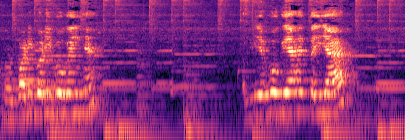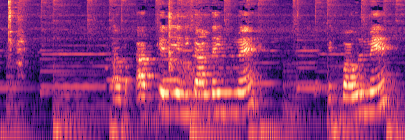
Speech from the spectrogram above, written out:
और बड़ी बड़ी हो गई हैं। अब ये हो गया है तैयार। अब आपके लिए निकाल रही हूँ मैं एक बाउल में।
